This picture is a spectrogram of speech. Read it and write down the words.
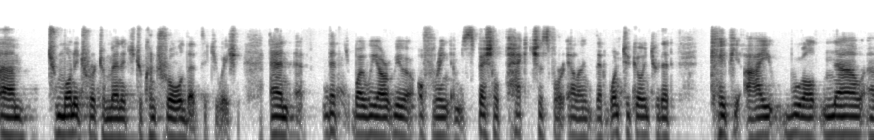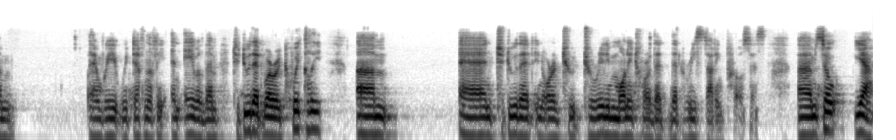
um, to monitor, to manage, to control that situation. And uh, that's why we are we are offering um, special packages for airlines that want to go into that KPI world now. Um, and we, we definitely enable them to do that very quickly. Um, and to do that in order to, to really monitor that, that restarting process. Um, so yeah,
